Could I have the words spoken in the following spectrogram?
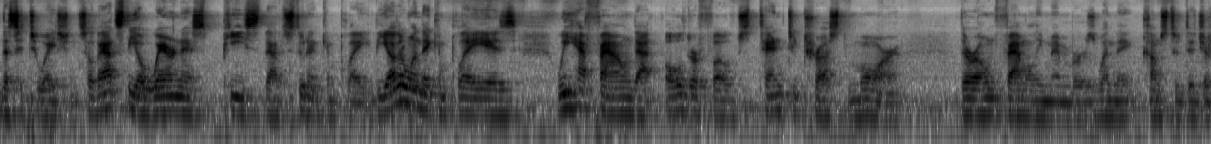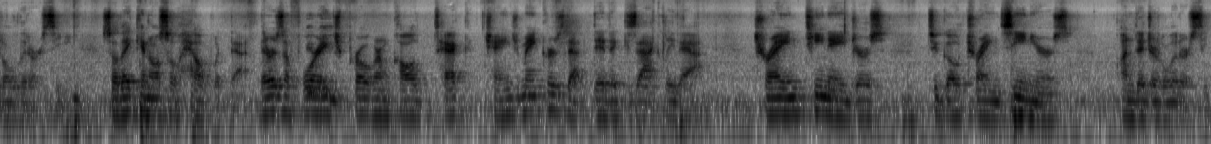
the situation. So that's the awareness piece that a student can play. The other one they can play is we have found that older folks tend to trust more their own family members when it comes to digital literacy. So they can also help with that. There's a 4 H mm-hmm. program called Tech Changemakers that did exactly that train teenagers to go train seniors on digital literacy.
